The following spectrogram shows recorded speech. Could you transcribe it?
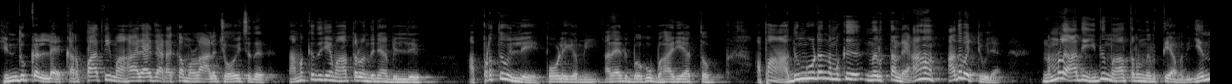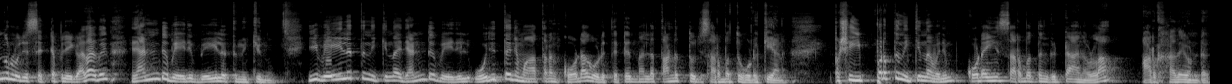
ഹിന്ദുക്കളിലെ കർപ്പാത്തി മഹാരാജ് അടക്കമുള്ള ആൾ ചോദിച്ചത് നമുക്കെതിരെ മാത്രം എന്തിനാ ബില്ല്? അപ്പുറത്തുമില്ലേ പോളിഗമി അതായത് ബഹുഭാര്യത്വം. അപ്പോൾ അതും കൂടെ നമുക്ക് നിർത്തണ്ടേ? ആ അത് പറ്റൂല. നമ്മൾ ആദ്യം ഇത് മാത്രം നിർത്തിയാൽ മതി എന്നുള്ളൊരു സെറ്റപ്പിലേക്ക് അതായത് രണ്ട് പേര് വെയിലത്ത് നിൽക്കുന്നു. ഈ വെയിലത്ത് നിൽക്കുന്ന രണ്ട് പേരിൽ ഒരുത്തന് മാത്രം കൊട കൊടുത്തിട്ട് നല്ല തണുത്തൊരു സർബത്ത് കൊടുക്കുകയാണ്. പക്ഷേ ഇപ്പുറത്ത് നിൽക്കുന്നവനും കൊടയും സർബത്തും കിട്ടാനുള്ള അർഹതയുണ്ട്.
